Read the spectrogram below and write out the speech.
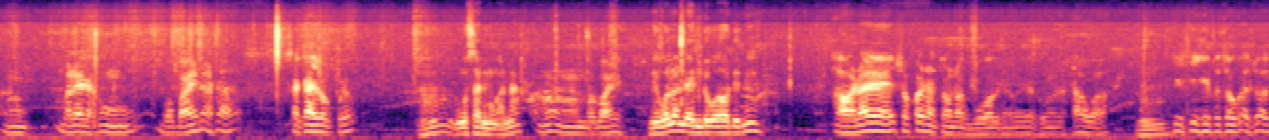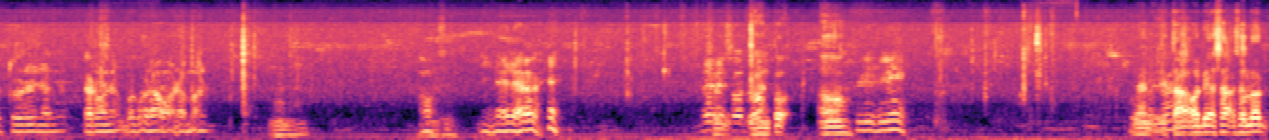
ang balay akong babae na sa sa gaylog po. Ah, ang usa nimong anak. Ang babae. Ni wala na duaw din eh. Ah, wala eh. So ka na ito nagbuwag na akong asawa. Mm. Sige pa ito ato rin na karoon na bago na naman. Mm. Oh, di na lang. So, yan po. Oo. Sige, sige. Yan, itao dia sa sulod.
